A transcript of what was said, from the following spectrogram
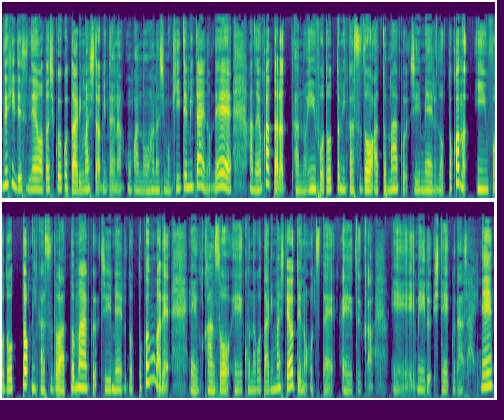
ぜひですね、私こういうことありましたみたいなあのお話も聞いてみたいので、あのよかったら、あの info.mikasdo.gmail.com info.mikasdo.gmail.com まで、えー、感想、えー、こんなことありましたよっていうのをお伝え、えー、というか、えー、メールしてくださいね。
